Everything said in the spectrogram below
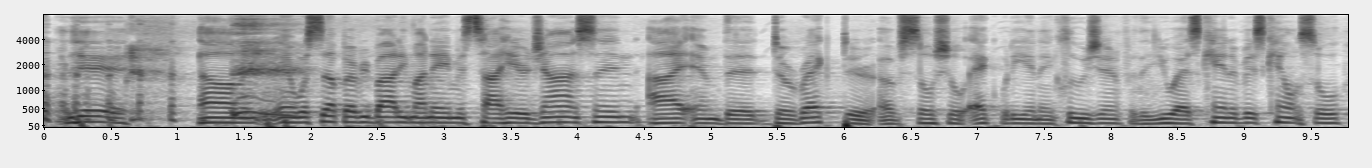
off. yeah. Um, and what's up, everybody? My name is Tahir Johnson. I am the Director of Social Equity and Inclusion for the U.S. Cannabis Council.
